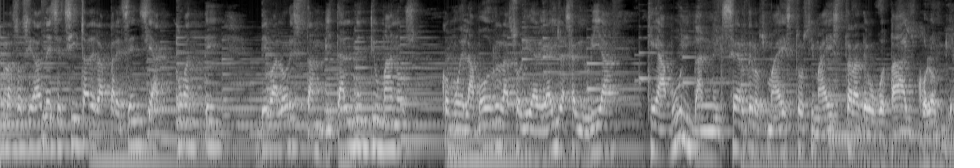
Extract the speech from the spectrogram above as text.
La sociedad necesita de la presencia actuante de valores tan vitalmente humanos como el amor, la solidaridad y la sabiduría que abundan en el ser de los maestros y maestras de Bogotá y Colombia.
